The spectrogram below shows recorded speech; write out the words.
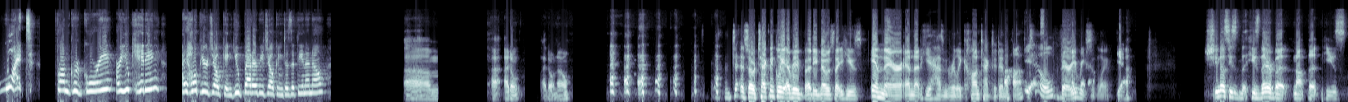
What? From Gregori? Are you kidding? I hope you're joking. You better be joking. Does Athena know? Um, I, I don't, I don't know. So technically, everybody knows that he's in there and that he hasn't really contacted him Uh-huh, yes. until very I get that. recently. Yeah, she knows he's he's there, but not that he's.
